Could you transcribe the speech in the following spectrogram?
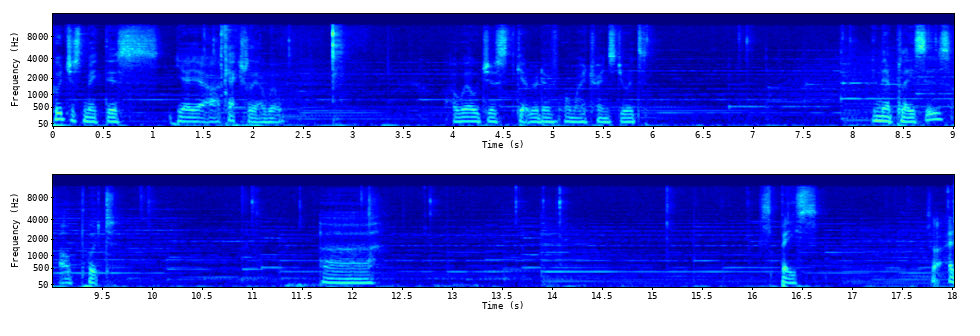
Could just make this. Yeah, yeah. Actually, I will. I will just get rid of all my train stewards. In their places, I'll put. Uh, space. So I,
